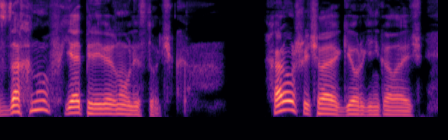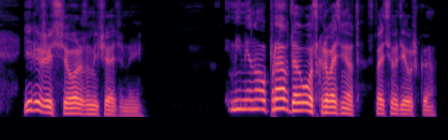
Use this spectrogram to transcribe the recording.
Вздохнув, я перевернул листочек. Хороший человек Георгий Николаевич, и режиссер замечательный. — Мимино правда Оскар возьмет? — спросила девушка.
